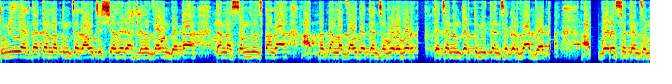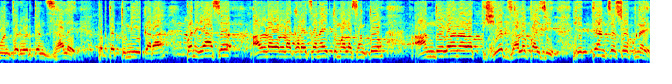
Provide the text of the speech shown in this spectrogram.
तुम्ही एकदा त्यांना तुमच्या गावाचे शेजारी असले तर जाऊन भेटा. त्यांना समजून सांगा. आता त्यांना जाऊ द्या त्यांच्या बरोबर. त्याच्यानंतर तुम्ही त्यांच्याकडे जा भेटा. आता बरंचसं त्यांचं मन परिवर्तन झालंय. फक्त तुम्ही करा. पण हे असं आरडाओरडा करायचा नाही. तुम्हाला सांगतो आंदोलनात हेच झालं पाहिजे. हे त्यांचं स्वप्न आहे.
